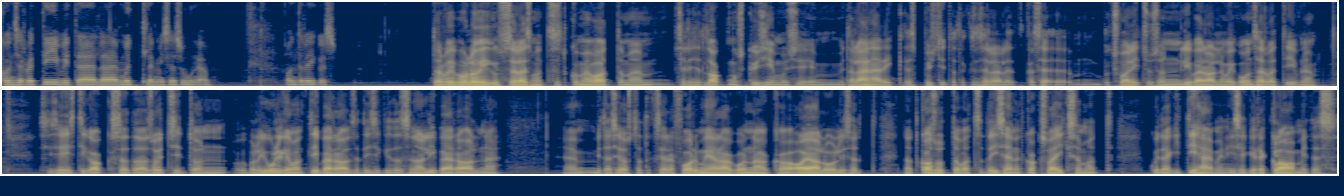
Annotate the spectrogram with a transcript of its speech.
konservatiividele mõtlemise suuna. on tal õigus? Tal võib olla õigus selles mõttes, et kui me vaatame selliseid lakmusküsimusi, mida lääneriikides püstitatakse sellele, et kas üks valitsus on liberaalne või konservatiivne, siis Eesti kakssada, sotsid on võib-olla julgemalt liberaalsed, isegi seda sõna liberaalne, eh, mida seostatakse Reformierakonnaga ajalooliselt, nad kasutavad seda ise, need kaks väiksemat, kuidagi tihemini, isegi reklaamides.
